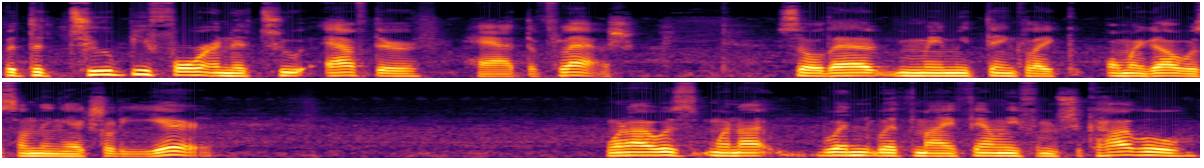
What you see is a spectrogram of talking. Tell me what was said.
But the two before and the two after had the Flash. So that made me think like, oh my god, was something actually here? When I was when I went with my family from Chicago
